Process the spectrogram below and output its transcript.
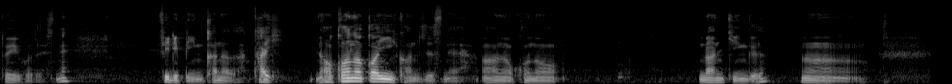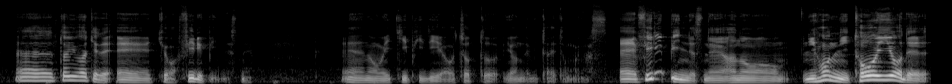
ということですね。フィリピンカナダタイ。なかなかいい感じですね。あのこのランキング。うん。えー、というわけで、えー、今日はフィリピンですね、え、のウィキペディアをちょっと読んでみたいと思います。え、フィリピンですねあの日本に遠いようで、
